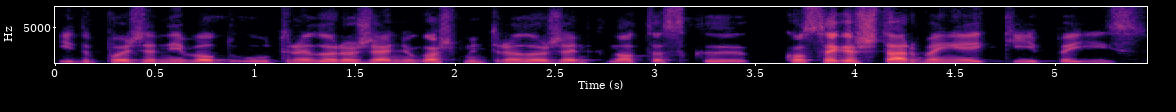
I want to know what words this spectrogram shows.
E depois, a nível do treinador Eugênio, eu gosto muito do treinador Eugênio, que nota-se que consegue ajustar bem a equipa e isso,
